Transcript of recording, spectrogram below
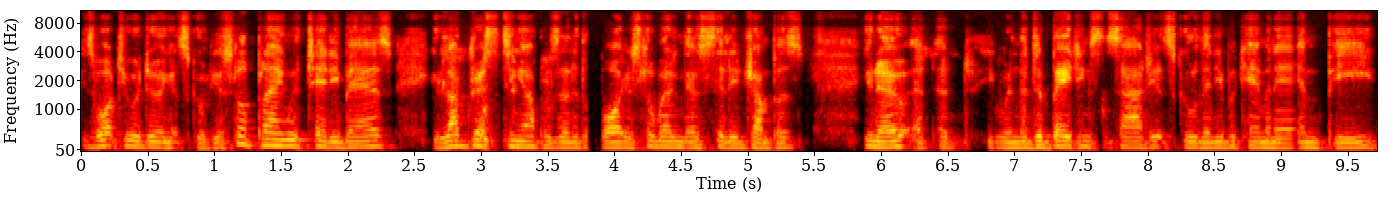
is what you were doing at school. You're still playing with teddy bears. You love dressing up as a little boy. You're still wearing those silly jumpers. You know, at, at, you were in the debating society at school. Then you became an MP.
